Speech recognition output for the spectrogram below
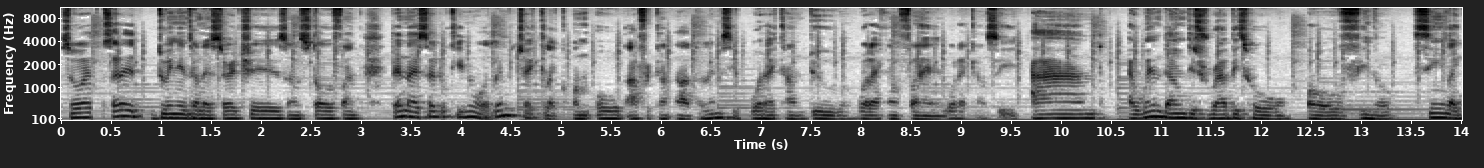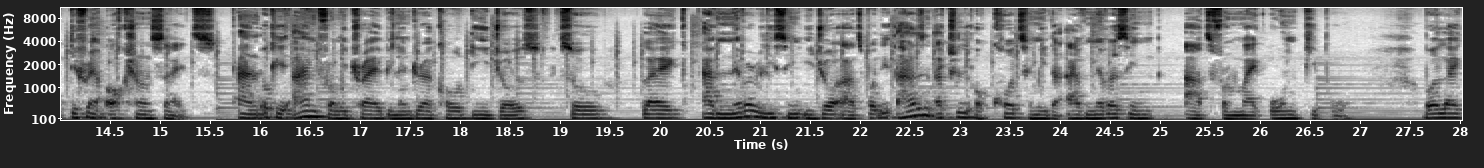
So I started doing internet searches and stuff, and then I said, okay, you know what? Let me check like on old African art and let me see what I can do, what I can find, what I can see. And I went down this rabbit hole of you know seeing like different auction sites. And okay, I'm from a tribe in Nigeria called the Ijaws, so like I've never really seen Ijaw art, but it hasn't actually occurred to me that I've never seen art from my own people. But like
